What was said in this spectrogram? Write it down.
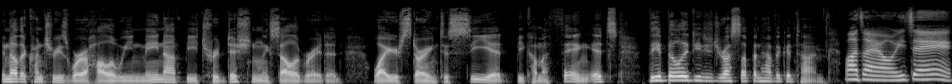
in other countries where Halloween may not be traditionally celebrated. Why you're starting to see it become a thing? It's the ability to dress up and have a good time. 맞아요. 이제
